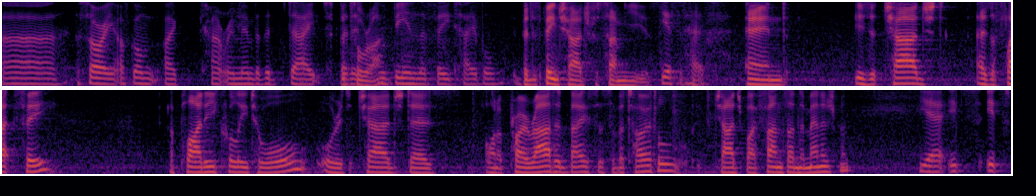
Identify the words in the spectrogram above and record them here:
Uh, sorry, I've gone, I can't remember the date, but That's it right. would be in the fee table. But it's been charged for some years. Yes, it has. And is it charged as a flat fee, applied equally to all, or is it charged as on a prorated basis of a total, charged by funds under management? Yeah, it's, it's,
